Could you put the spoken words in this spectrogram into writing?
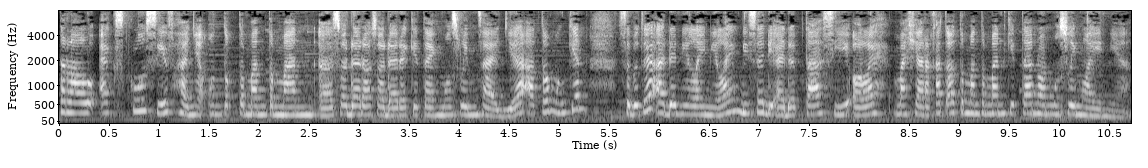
terlalu eksklusif hanya untuk teman-teman uh, saudara-saudara kita yang muslim saja atau mungkin sebetulnya ada nilai-nilai yang bisa diadaptasi oleh masyarakat atau teman-teman kita non muslim lainnya.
